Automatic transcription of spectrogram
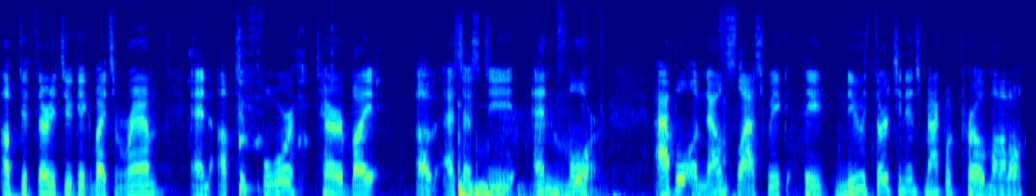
up to 32 gigabytes of RAM, and up to 4 terabyte of SSD, and more. Apple announced last week the new 13-inch MacBook Pro model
